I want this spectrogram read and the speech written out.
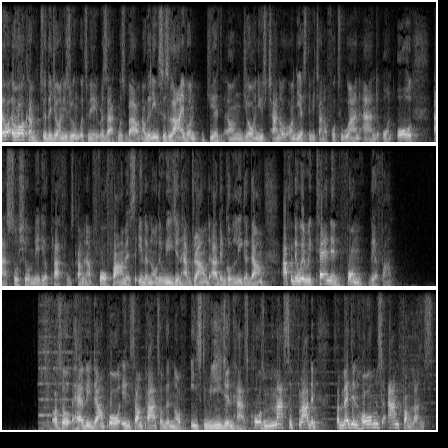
Hello and welcome to the Joy News Room with me, Razak Musbao. Now, the news is live on, on Joy News channel, on DSTV channel 421, and on all our social media platforms. Coming up, four farmers in the northern region have drowned at the Golinga Dam after they were returning from their farm. Also, heavy downpour in some parts of the northeast region has caused massive flooding, submerging homes and farmlands.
